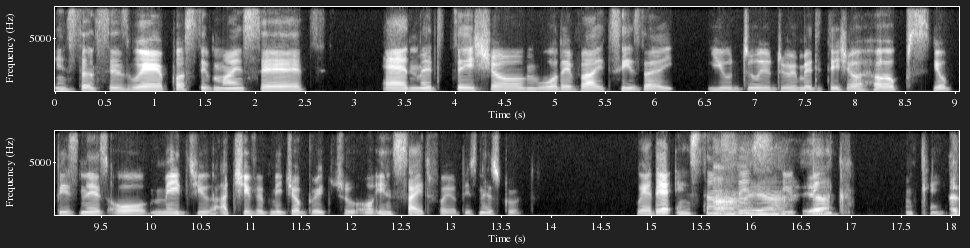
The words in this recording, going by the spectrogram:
instances where positive mindset and meditation, whatever it is that you do during meditation, helps your business or made you achieve a major breakthrough or insight for your business growth? Were there Ah, instances yeah, you yeah. think? Okay, uh,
